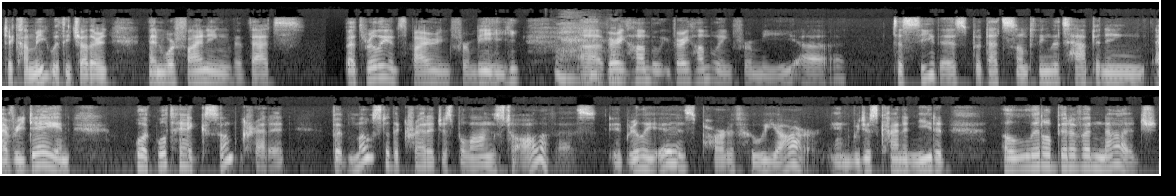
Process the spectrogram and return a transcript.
to come meet with each other, and, and we're finding that that's that's really inspiring for me, uh, very humbling, very humbling for me uh, to see this. But that's something that's happening every day, and look, we'll take some credit, but most of the credit just belongs to all of us. It really is part of who we are, and we just kind of needed a little bit of a nudge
